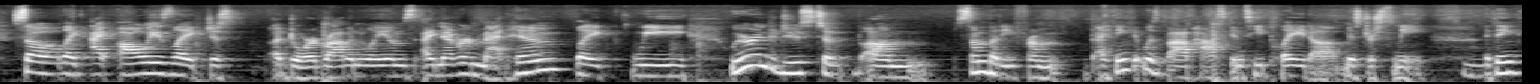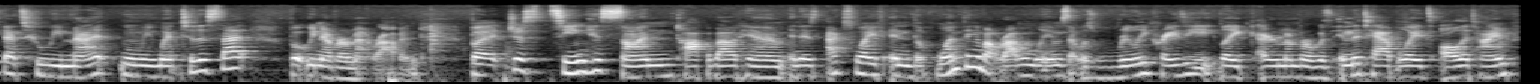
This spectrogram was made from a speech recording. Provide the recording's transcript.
so like I always like just adored Robin Williams. I never met him. Like we we were introduced to um somebody from I think it was Bob Hoskins. He played uh, Mr. Smee. I think that's who we met when we went to the set, but we never met Robin. But just seeing his son talk about him and his ex-wife and the one thing about Robin Williams that was really crazy, like I remember was in the tabloids all the time.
